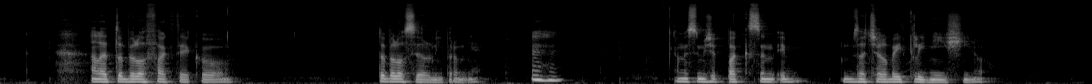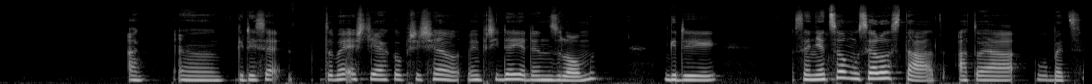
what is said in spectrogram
Ale to bylo fakt jako... To bylo silný pro mě. Mhm. A myslím, že pak jsem i začal být klidnější, no. A uh, kdy se, to by ještě jako přišel, mi přijde jeden zlom, kdy se něco muselo stát, a to já vůbec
